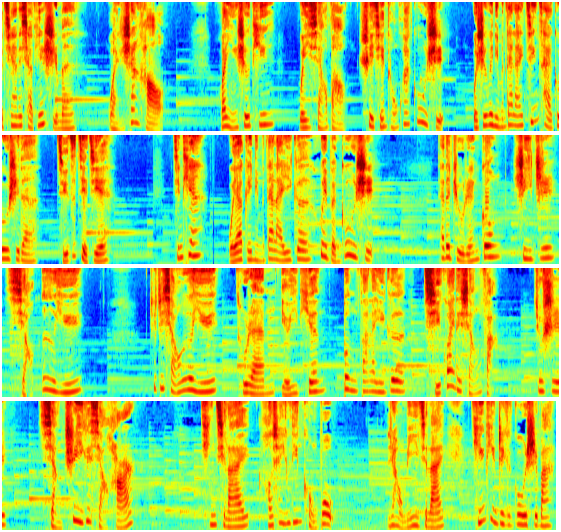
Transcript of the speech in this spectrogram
我亲爱的小天使们，晚上好！欢迎收听微小宝睡前童话故事，我是为你们带来精彩故事的橘子姐姐。今天我要给你们带来一个绘本故事，它的主人公是一只小鳄鱼。这只小鳄鱼突然有一天迸发了一个奇怪的想法，就是想吃一个小孩儿。听起来好像有点恐怖，让我们一起来听听这个故事吧。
